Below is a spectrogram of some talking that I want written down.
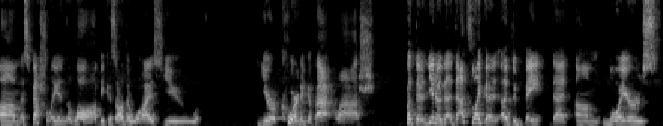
um, especially in the law, because otherwise you you're courting a backlash. But there, you know that that's like a, a debate that um, lawyers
